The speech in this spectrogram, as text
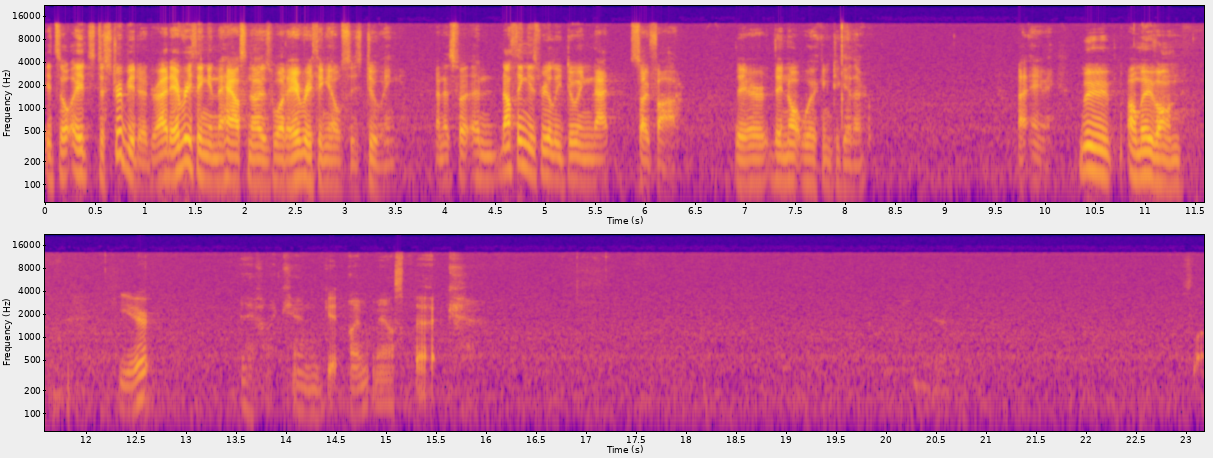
it's, it's distributed, right? Everything in the house knows what everything else is doing. And, and nothing is really doing that so far. They're, they're not working together. Anyway, move, I'll move on here. If I can get my mouse back. Slide.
